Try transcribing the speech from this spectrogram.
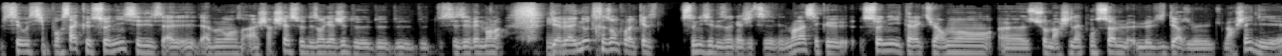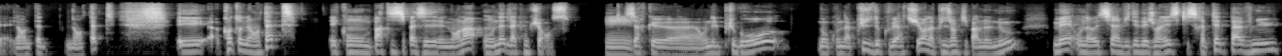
c'est aussi pour ça que Sony a, a, cherché à se désengager de, de, de, de ces événements-là. Il y mmh. avait une autre raison pour laquelle Sony s'est désengagé de ces événements-là, c'est que Sony est actuellement euh, sur le marché de la console le leader du, du marché, il est, il est, en tête, il est en tête. Et quand on est en tête et qu'on participe à ces événements-là, on aide la concurrence. Mmh. C'est-à-dire que euh, on est le plus gros, donc on a plus de couverture, on a plus de gens qui parlent de nous, mais on a aussi invité des journalistes qui seraient peut-être pas venus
